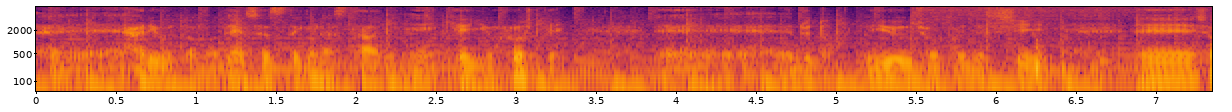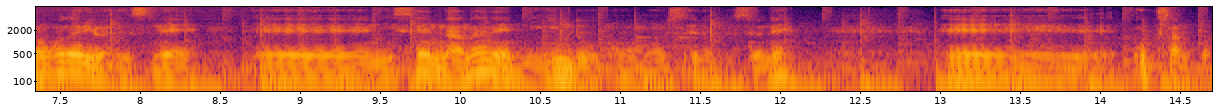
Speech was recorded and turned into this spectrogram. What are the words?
えー、ハリウッドの伝説的なスターに、敬意を表して、えー、るという状況ですし、えー、ショーン・コネリーはですね、えー、2007年にインドを訪問してるんですよね。えー、奥さんと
